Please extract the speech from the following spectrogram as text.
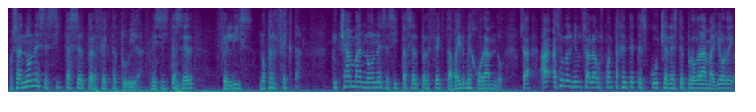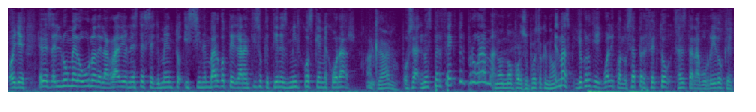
O sea, no necesitas ser perfecta tu vida, necesitas ser feliz, no perfecta. Tu chamba no necesita ser perfecta, va a ir mejorando. O sea, ha- hace unos minutos hablamos cuánta gente te escucha en este programa, Jordi. Oye, eres el número uno de la radio en este segmento y sin embargo te garantizo que tienes mil cosas que mejorar. Ah, claro. O sea, no es perfecto el programa. No, no, por supuesto que no. Es más, yo creo que igual y cuando sea perfecto, se hace tan aburrido que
